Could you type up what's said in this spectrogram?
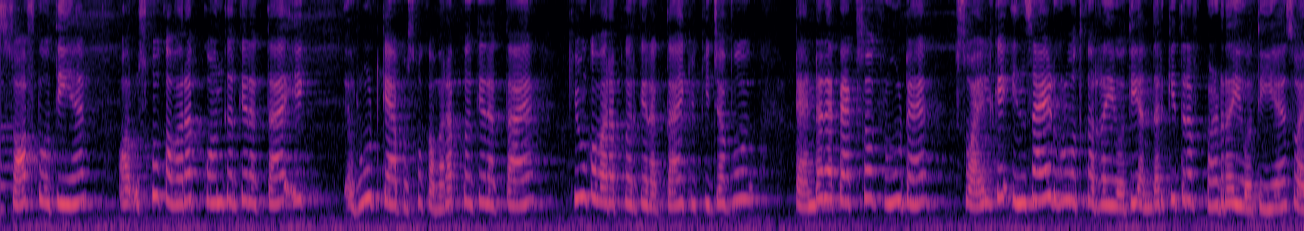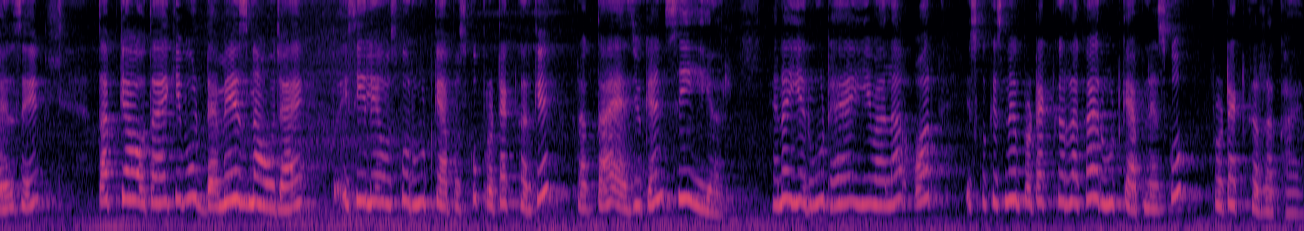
सॉफ्ट होती है और उसको कवर अप कौन करके रखता है? एक रूट कैप उसको कवर अप करके रखता है। क्यों कवर अप करके रखता है? क्योंकि जब वो टेंडर अपेक्स ऑफ़ रूट है सॉइल के इनसाइड ग्रोथ कर रही होती है, अंदर की तरफ़ बढ़ रही होती है सॉइल से तब क्या होता है कि वो डैमेज ना हो जाए तो इसीलिए उसको रूट कैप उसको प्रोटेक्ट करके रखता है as you can see here है ना? ये रूट है, ये वाला, और इसको किसने प्रोटेक्ट कर रखा है? रूट कैप ने इसको प्रोटेक्ट कर रखा है।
